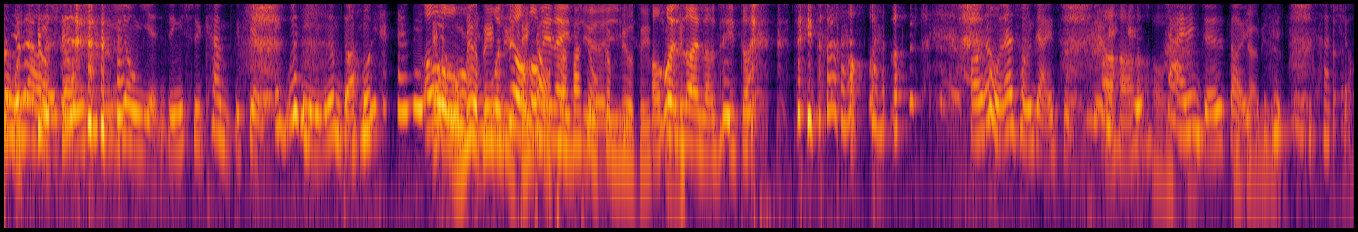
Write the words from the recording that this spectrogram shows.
重要的东西用眼睛是看不见。哎，为什么你们那么短？我一直还没哦，我没有这一句，我只有后面那一句，我更没有这一句，好混乱了这一段，这一段好。好，那我再重讲一次。好好好，大家一定觉得到底太小。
